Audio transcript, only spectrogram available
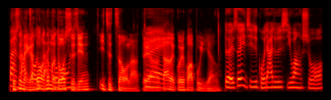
办法不是每个人都有那么走100公里多时间一直走啦，对啊，对大家的规划不一样。对，所以其实国家就是希望说，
